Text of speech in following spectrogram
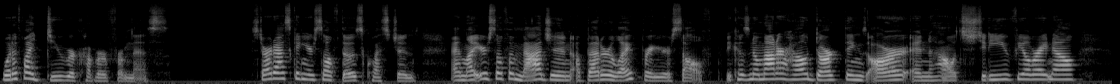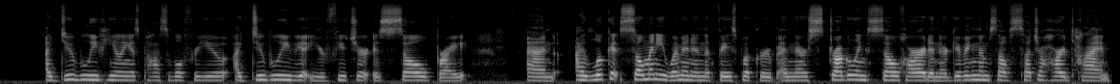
What if I do recover from this? Start asking yourself those questions and let yourself imagine a better life for yourself. Because no matter how dark things are and how shitty you feel right now, I do believe healing is possible for you. I do believe that your future is so bright. And I look at so many women in the Facebook group and they're struggling so hard and they're giving themselves such a hard time.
